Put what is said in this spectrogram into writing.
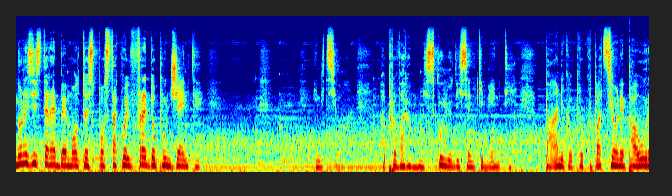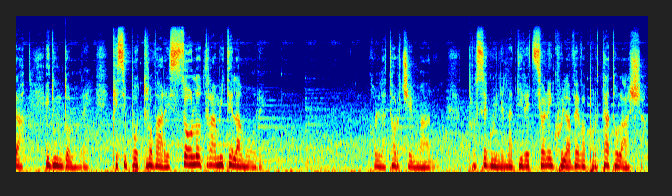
Non resisterebbe molto esposta a quel freddo pungente. Iniziò a provare un miscuglio di sentimenti, panico, preoccupazione, paura ed un dolore che si può trovare solo tramite l'amore. Con la torcia in mano, proseguì nella direzione in cui l'aveva portato l'ascia.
